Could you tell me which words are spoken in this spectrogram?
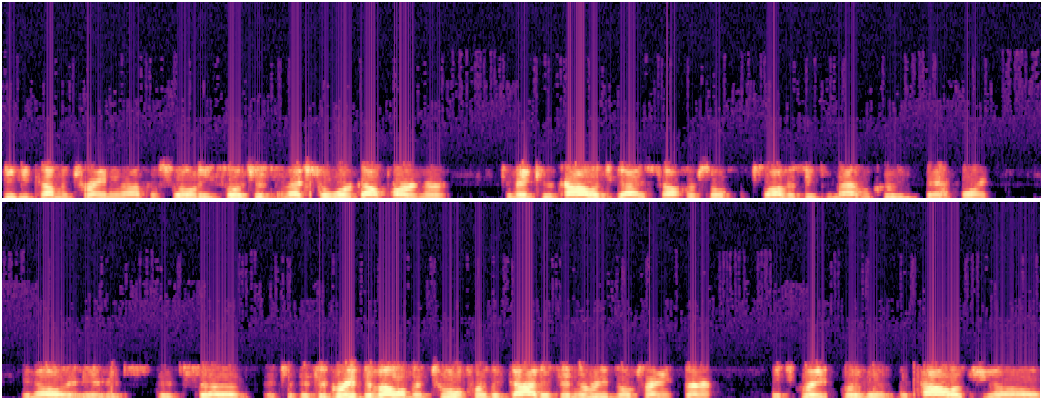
he can come and train in our facility. So it's just an extra workout partner to make your college guys tougher. So, so obviously from that recruiting standpoint, you know, it, it's it's uh, it's it's a great development tool for the guy that's in the regional training center. It's great for the the college uh,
